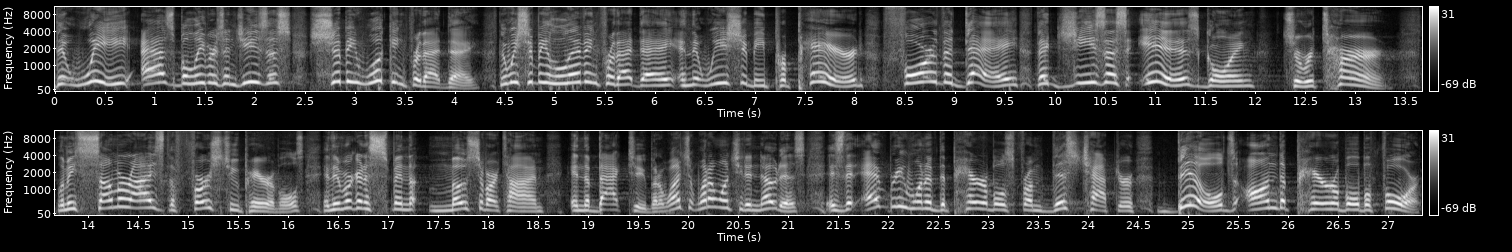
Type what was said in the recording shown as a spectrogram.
that we, as believers in Jesus, should be looking for that day, that we should be living for that day, and that we should be prepared for the day that Jesus is going to return. Let me summarize the first two parables, and then we're going to spend most of our time in the back two. But what I want you to notice is that every one of the parables from this chapter builds on the parable before.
